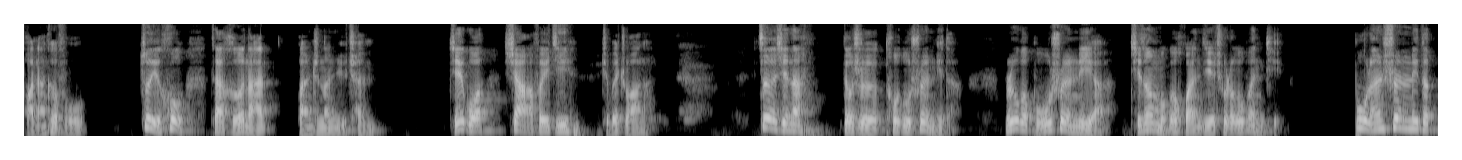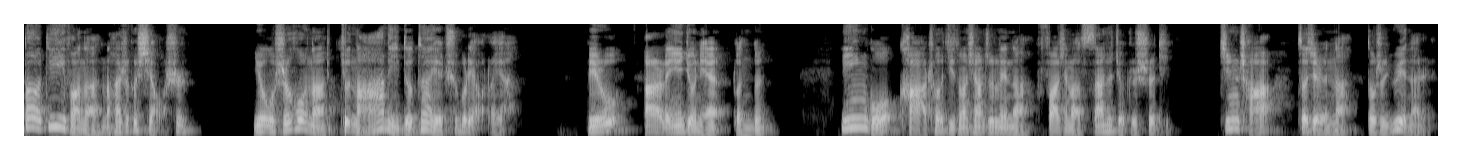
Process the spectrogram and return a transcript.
法兰克福，最后在河南完成了旅程。结果下飞机就被抓了。这些呢都是偷渡顺利的，如果不顺利啊，其中某个环节出了个问题，不能顺利的到地方呢，那还是个小事。有时候呢，就哪里都再也去不了了呀。比如二零一九年伦敦，英国卡车集装箱之内呢，发现了三十九具尸体。经查，这些人呢都是越南人。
